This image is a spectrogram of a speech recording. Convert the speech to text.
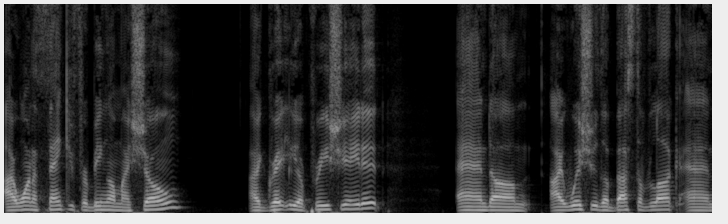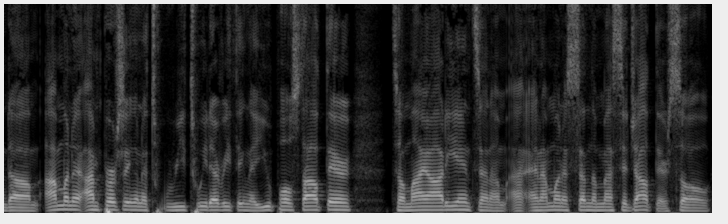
I want to thank you for being on my show. I greatly appreciate it and um, I wish you the best of luck. And um, I'm gonna, I'm personally gonna t- retweet everything that you post out there to my audience, and I'm and I'm gonna send the message out there. So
